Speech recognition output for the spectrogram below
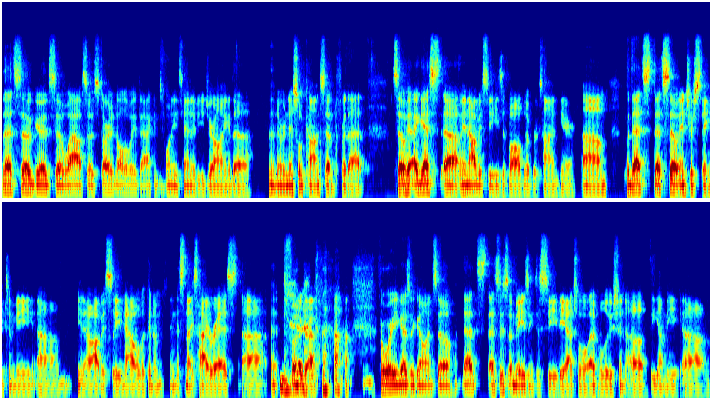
That's so good. So wow. So it started all the way back in 2010 of you drawing the the initial concept for that. So I guess, uh, and obviously he's evolved over time here. Um, but that's that's so interesting to me. Um, you know, obviously now look at him in this nice high res uh, photograph for where you guys are going. So that's that's just amazing to see the actual evolution of the Yummy um,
